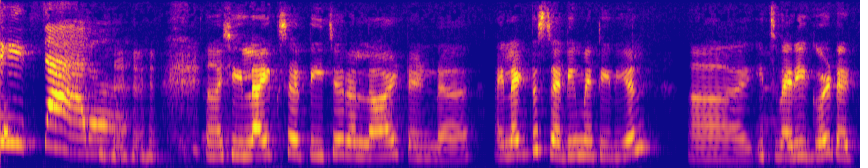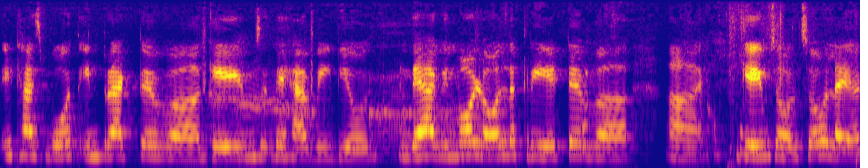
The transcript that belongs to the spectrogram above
teacher. Uh, she likes her teacher a lot, and uh, I like the study material. Uh, it's very good. It, it has both interactive uh, games, they have videos, and they have involved all the creative uh, uh, games also, like uh,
